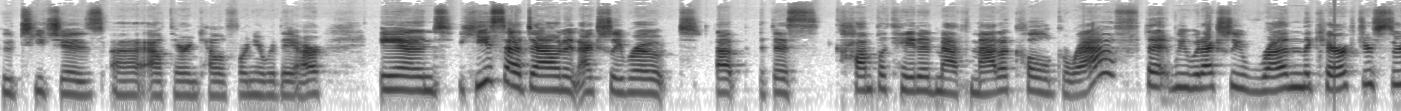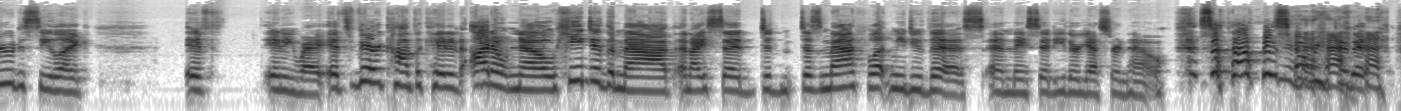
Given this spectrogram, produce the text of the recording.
who teaches uh, out there in california where they are. And he sat down and actually wrote up this complicated mathematical graph that we would actually run the characters through to see like if anyway, it's very complicated. I don't know. He did the math, and I said, did, "Does math let me do this?" And they said either yes or no. So that was how we did it.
